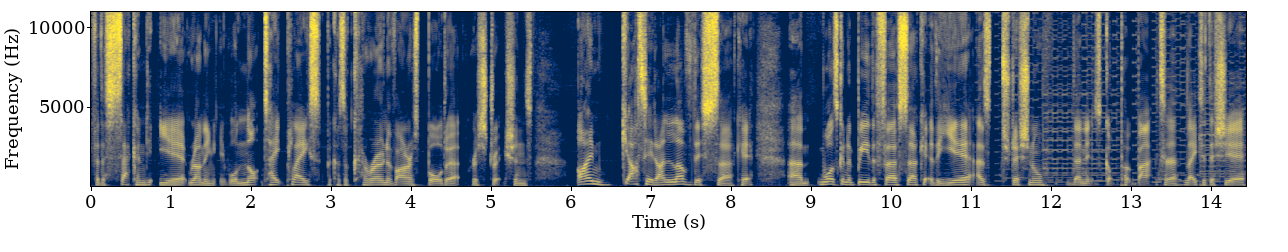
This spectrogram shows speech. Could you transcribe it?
for the second year running. It will not take place because of coronavirus border restrictions. I'm gutted. I love this circuit. Um, was going to be the first circuit of the year as traditional. Then it's got put back to later this year,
